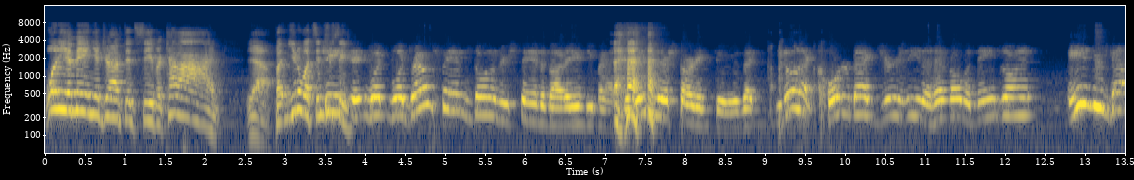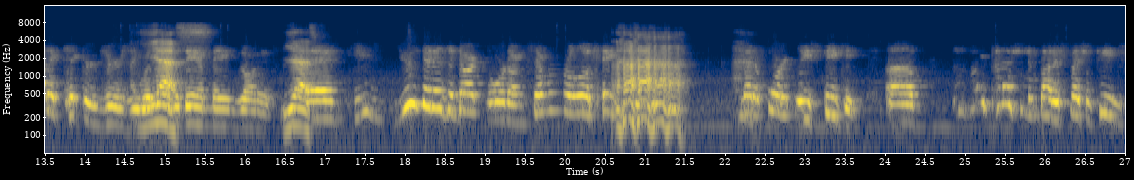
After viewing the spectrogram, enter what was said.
What do you mean you drafted Seaver? Come on. Yeah, but you know what's See, interesting? it, what what Browns fans don't understand about Andy Mack, maybe they're starting to, is that you know that quarterback jersey that has all the names on it. Andy's got a kicker jersey with Yes. all the damn names on it, Yes. and he's used it as a dartboard on several occasions, metaphorically speaking. Uh, very passionate about his special teams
